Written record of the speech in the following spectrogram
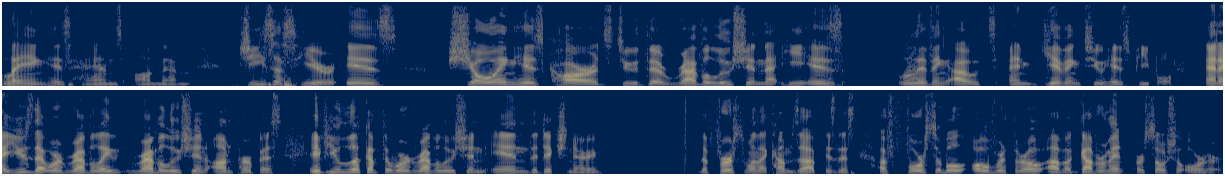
laying his hands on them. Jesus here is showing his cards to the revolution that he is living out and giving to his people. And I use that word revolution on purpose. If you look up the word revolution in the dictionary, the first one that comes up is this a forcible overthrow of a government or social order.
